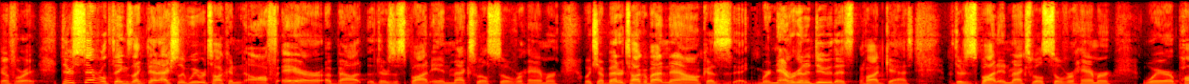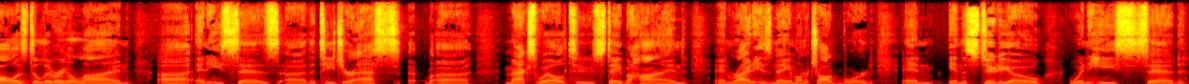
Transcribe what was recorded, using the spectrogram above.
Go for it. There's several things like that. Actually, we were talking off air about there's a spot in Maxwell Silver Hammer, which I better talk about now because we're never going to do this podcast. But there's a spot in Maxwell Silver Hammer where Paul is delivering a line, uh, and he says uh, the teacher asks uh, Maxwell to stay behind and write his name on a chalkboard. And in the studio, when he said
